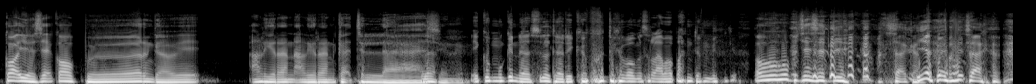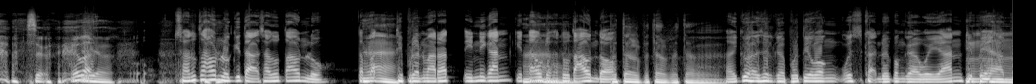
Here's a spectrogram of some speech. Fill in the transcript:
Kok ya sik kober gawe aliran-aliran gak jelas Lah, ini. Iku mungkin hasil dari gabutnya wong selama pandemi. Oh, bisa jadi. Masa kan? Iya? Masa? Masuk. Iya. Iya. Satu tahun loh kita, satu tahun loh. Heeh. di bulan Maret ini kan kita udah satu tahun toh. Betul, betul, betul. Nah, itu hasil gabutnya wong wis gak duwe penggawean di Hmm. PHK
